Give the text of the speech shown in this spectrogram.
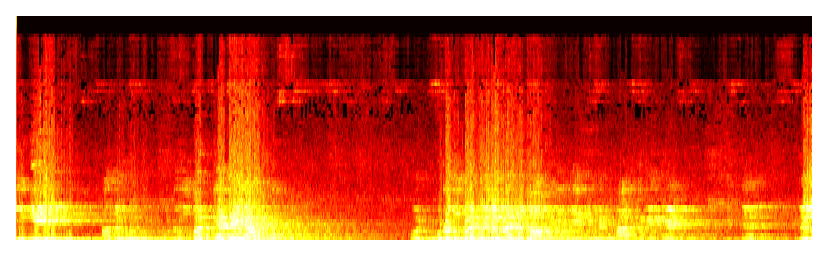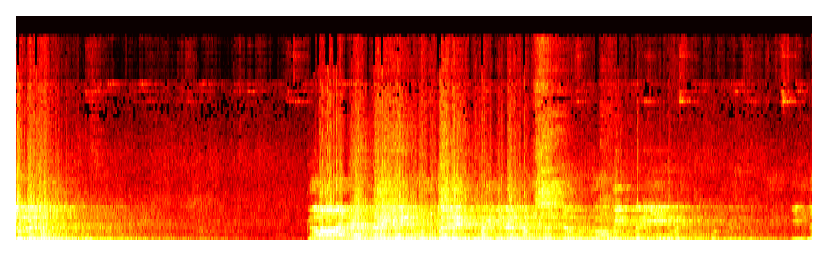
இங்கே அது ஒரு குடும்ப கதையாக ஒரு குடும்ப நிறுவனமாக. இங்கே நீங்கள் பார்க்கிறீர்கள் இந்த நிறுவனம் கான லய நுண்கலை பயிலகம் என்ற ஒரு அமைப்பையே வைத்துக் கொண்டு இந்த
